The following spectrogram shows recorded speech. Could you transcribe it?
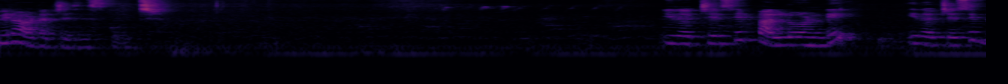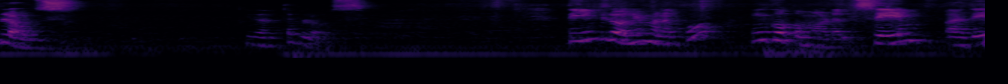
మీరు ఆర్డర్ చేసేసుకోవచ్చు. ఇది వచ్చేసి పళ్ళు అండి. ఇది వచ్చేసి బ్లౌజ్. ఇదంతా బ్లౌజ్. దీంట్లోనే మనకు ఇంకొక మోడల్. సేమ్ అదే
